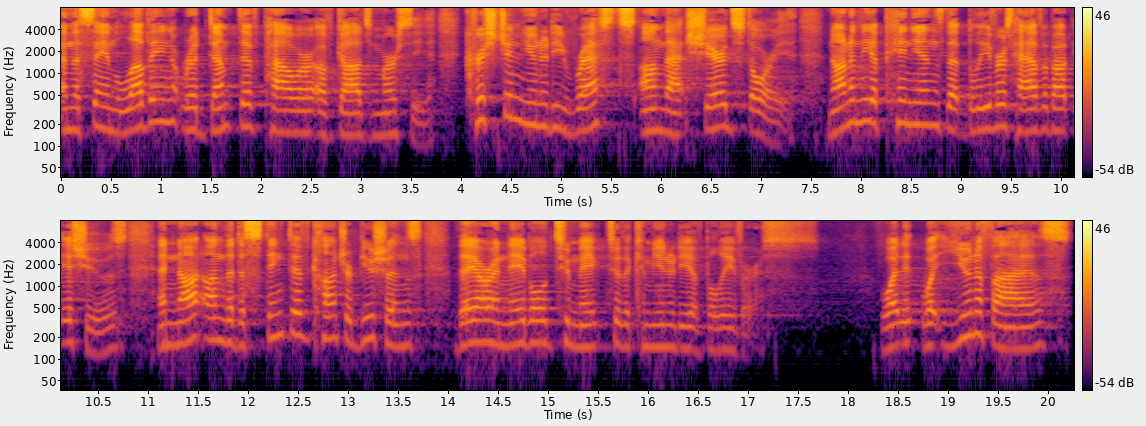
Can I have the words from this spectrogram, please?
and the same loving, redemptive power of God's mercy. Christian unity rests on that shared story, not in the opinions that believers have about issues, and not on the distinctive contributions they are enabled to make to the community of believers. What, it, what unifies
